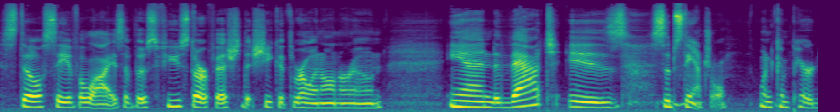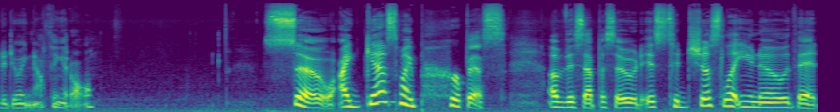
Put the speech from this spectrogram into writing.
still saved the lives of those few starfish that she could throw in on her own. And that is substantial when compared to doing nothing at all. So, I guess my purpose of this episode is to just let you know that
